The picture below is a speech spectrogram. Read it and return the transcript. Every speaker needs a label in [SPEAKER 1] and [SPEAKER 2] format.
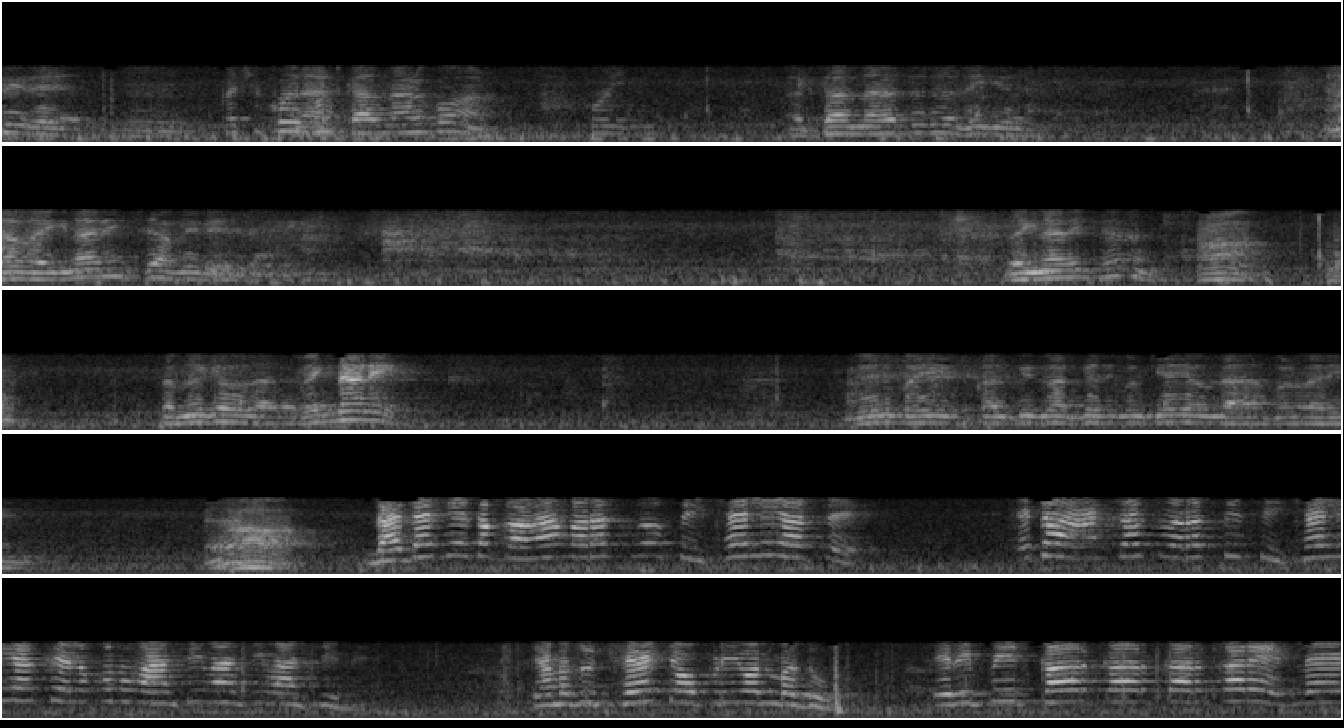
[SPEAKER 1] પછી કોઈ
[SPEAKER 2] અટકાવનાર કોણ?
[SPEAKER 1] કોઈ
[SPEAKER 2] અટકાવનાર જુદો થઈ ગયો? એટલે વૈજ્ઞાનિક છે આપણી રીત વૈજ્ઞાનિક છે ને? તમને કેવો લાગે?
[SPEAKER 3] વૈજ્ઞાનિક.
[SPEAKER 2] ભાઈ કલ્પિત વાત કરી પણ કેવી અમદાવાદ પણ વારી હે?
[SPEAKER 3] હા.
[SPEAKER 4] દાદાજી તો ઘણા વર્ષનું શીખેલી હશે. એ તો આઠ દસ વર્ષથી શીખેલી હશે એ લોકો વાંચી વાંચી વાંચીને. ત્યાં બધું છે ચોપડીઓ ને બધું? એ રિપીટ કર કર કર કરે એટલે.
